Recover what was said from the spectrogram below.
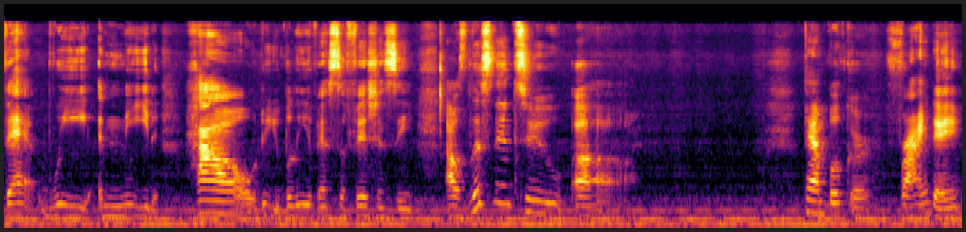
that we need. How do you believe in sufficiency? I was listening to uh, Pam Booker Friday.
